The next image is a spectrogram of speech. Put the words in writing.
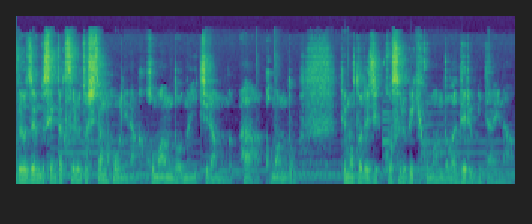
れを全部選択すると下の方になんかコマンドの一覧が、あ、コマンド、手元で実行するべきコマンドが出るみたいな、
